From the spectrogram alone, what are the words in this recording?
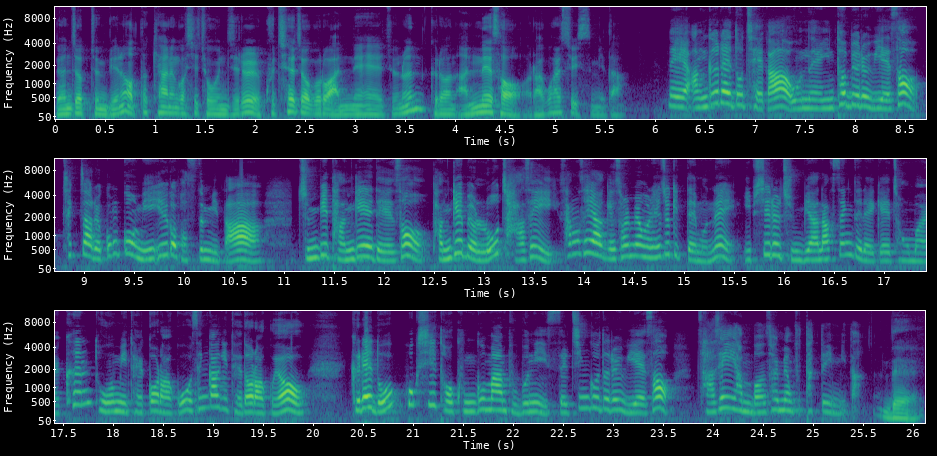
면접 준비는 어떻게 하는 것이 좋은지를 구체적으로 안내해 주는 그런 안내서라고 할 수 있습니다. 네, 안 그래도 제가 오늘 인터뷰를 위해서 책자를 꼼꼼히 읽어봤습니다. 준비 단계에 대해서 단계별로 자세히 상세하게 설명을 해주기 때문에 입시를 준비한 학생들에게 정말 큰 도움이 될 거라고 생각이 되더라고요. 그래도 혹시 더 궁금한 부분이 있을 친구들을 위해서 자세히 한번 설명 부탁드립니다. 네,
